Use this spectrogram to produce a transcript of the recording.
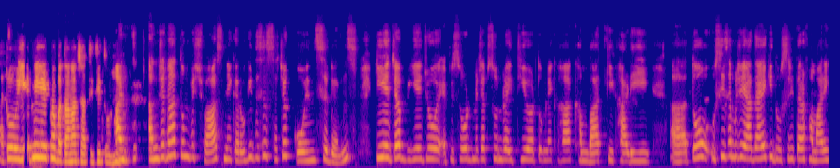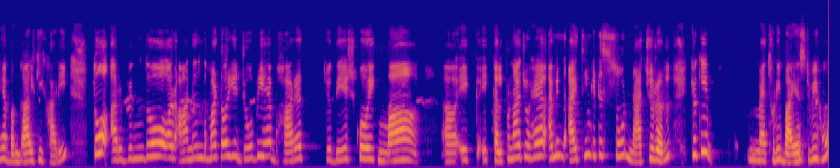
अच्छा तो ये भी एक मैं बताना चाहती थी तुम्हें। अंज- अंजना तुम विश्वास नहीं करोगी। This is such a coincidence कि ये जब ये जो एपिसोड में जब सुन रही थी और तुमने कहा खंबात की खाड़ी तो उसी से मुझे याद आया कि दूसरी तरफ़ हमारी है बंगाल की खाड़ी। तो अरबिंदो और आनंद मठ और ये जो भी है भारत जो देश को एक माँ एक एक कल्पना जो है I mean I think it is so natural क्योंकि मैं थोड़ी बायस्ड भी हूँ।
